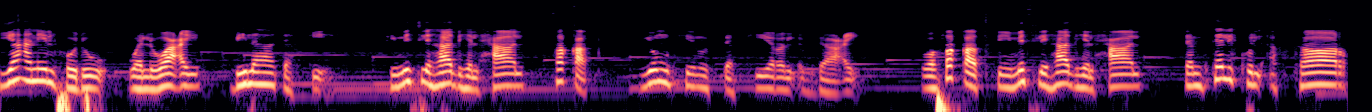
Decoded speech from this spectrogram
يعني الهدوء والوعي بلا تفكير. في مثل هذه الحال فقط يمكن التفكير الإبداعي. وفقط في مثل هذه الحال تمتلك الأفكار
